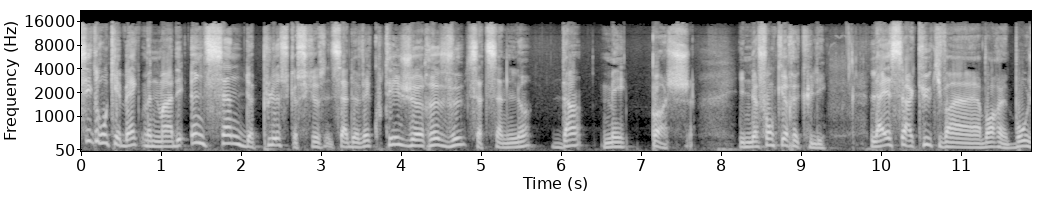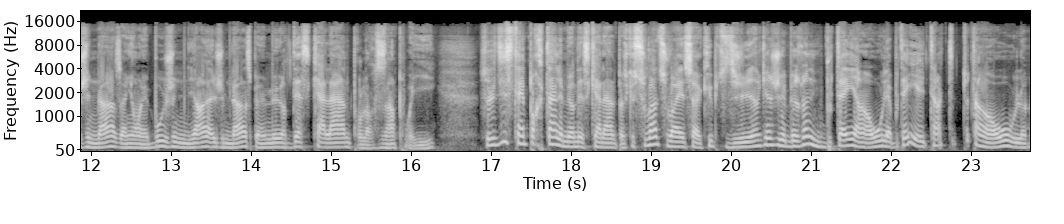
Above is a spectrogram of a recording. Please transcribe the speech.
Si Hydro-Québec me demandait une scène de plus que ce que ça devait coûter, je reveux cette scène-là dans mes poches. Ils ne font que reculer. La SAQ qui va avoir un beau gymnase, ils ont un beau gymnase, gymnase un mur d'escalade pour leurs employés. Cela dit, c'est important le mur d'escalade parce que souvent tu vas à SAQ et tu dis j'ai besoin d'une bouteille en haut. La bouteille est tout en haut. Là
